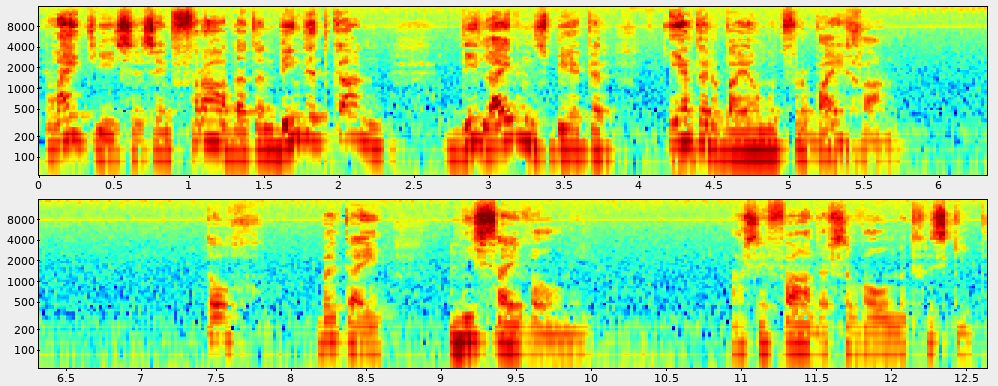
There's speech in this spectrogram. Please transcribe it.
pleit Jesus en vra dat indien dit kan, die lydensbeker eerder by hom moet verbygaan. Tog bid hy nie sy wil nie, maar sy Vader se wil moet geskied.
